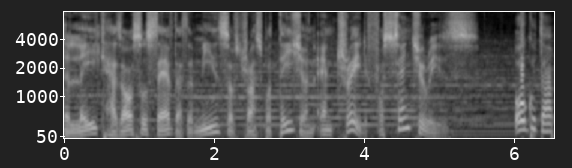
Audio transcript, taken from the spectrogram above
The lake has also served as a means of transportation and trade for centuries. Oguta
